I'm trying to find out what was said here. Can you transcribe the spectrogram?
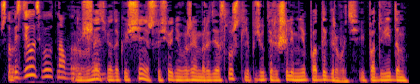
чтобы сделать вывод на Вы будущее. знаете, у меня такое ощущение, что сегодня, уважаемые радиослушатели, почему-то решили мне подыгрывать. И под видом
